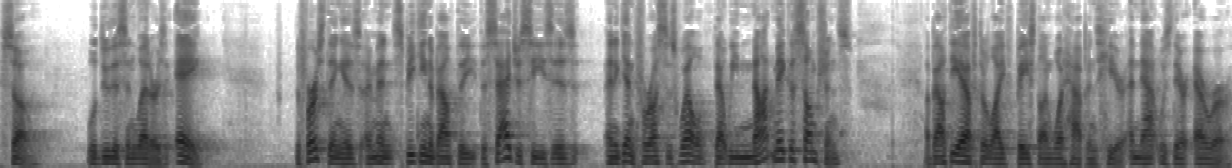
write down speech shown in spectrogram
So we'll do this in letters. A. The first thing is, I meant speaking about the, the Sadducees, is and again for us as well, that we not make assumptions about the afterlife based on what happens here. And that was their error.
